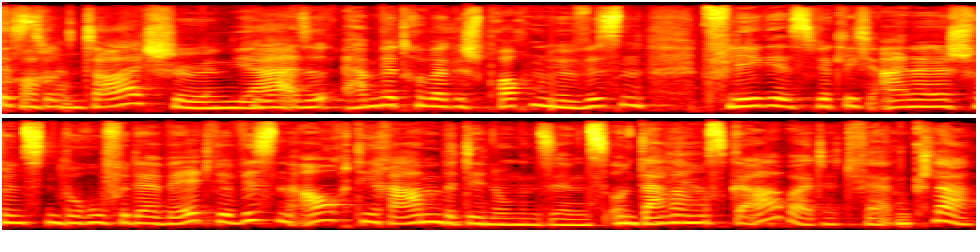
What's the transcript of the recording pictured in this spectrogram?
gesprochen. Pflege ist total schön, ja. ja. Also haben wir drüber gesprochen. Wir wissen, Pflege ist wirklich einer der schönsten Berufe der Welt. Wir wissen auch, die Rahmenbedingungen sind's und daran ja. muss gearbeitet werden, klar.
